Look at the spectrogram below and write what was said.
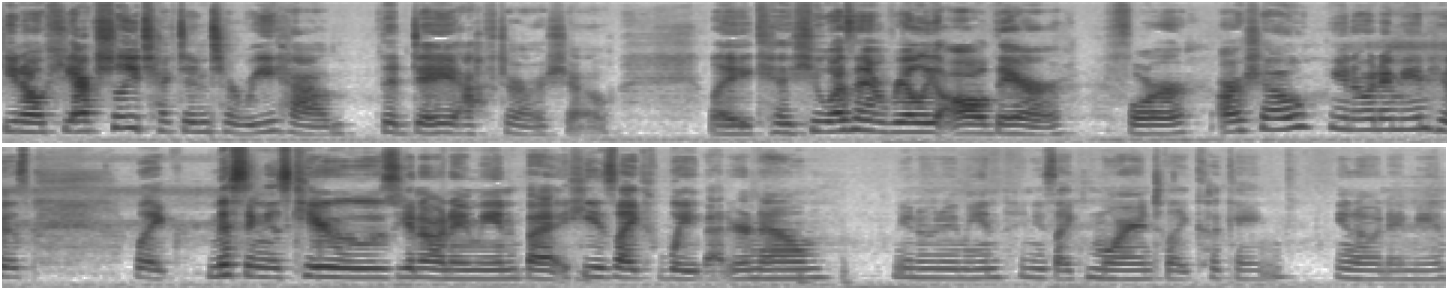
you know, he actually checked into rehab the day after our show. Like he wasn't really all there for our show, you know what I mean? He was like missing his cues, you know what I mean? But he's like way better now, you know what I mean? And he's like more into like cooking, you know what I mean?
